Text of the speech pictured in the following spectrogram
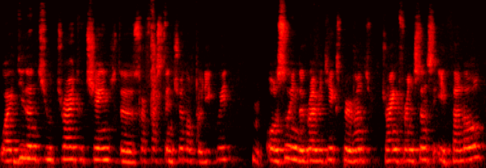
Why didn't you try to change the surface tension of the liquid? Also in the gravity experiment, trying for instance ethanol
